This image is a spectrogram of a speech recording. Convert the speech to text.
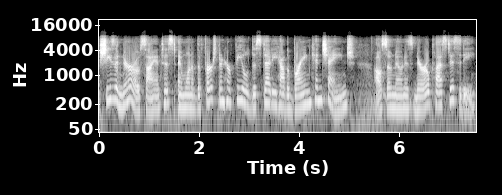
She's a neuroscientist and one of the first in her field to study how the brain can change also known as neuroplasticity,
